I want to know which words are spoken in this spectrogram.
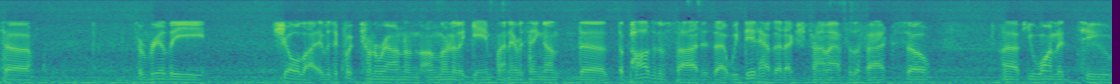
to to really show a lot. It was a quick turnaround on, on learning the game plan, and everything. On the the positive side is that we did have that extra time after the fact. So uh, if you wanted to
